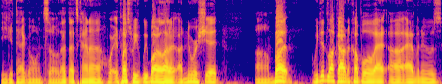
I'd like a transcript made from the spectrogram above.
you get that going. So that that's kind of where. Plus, we we bought a lot of uh, newer shit. Um, but we did luck out in a couple of uh, avenues.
